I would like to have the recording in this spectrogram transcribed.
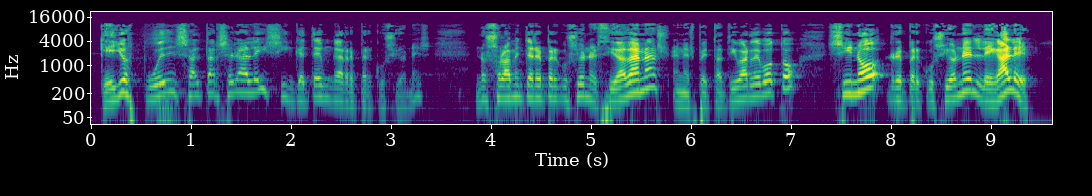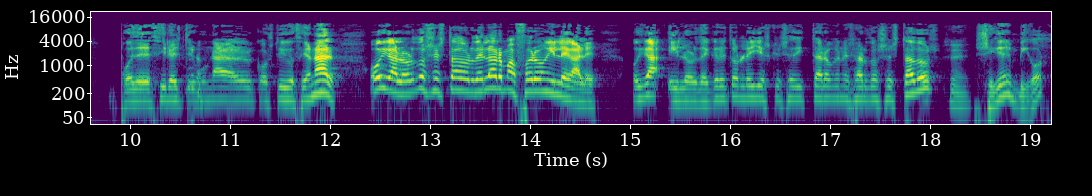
que ellos pueden saltarse la ley sin que tenga repercusiones. No solamente repercusiones ciudadanas, en expectativas de voto, sino repercusiones legales. Puede decir el Tribunal Constitucional, oiga, los dos estados del arma fueron ilegales. Oiga, ¿y los decretos leyes que se dictaron en esos dos estados Sí. siguen en vigor?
